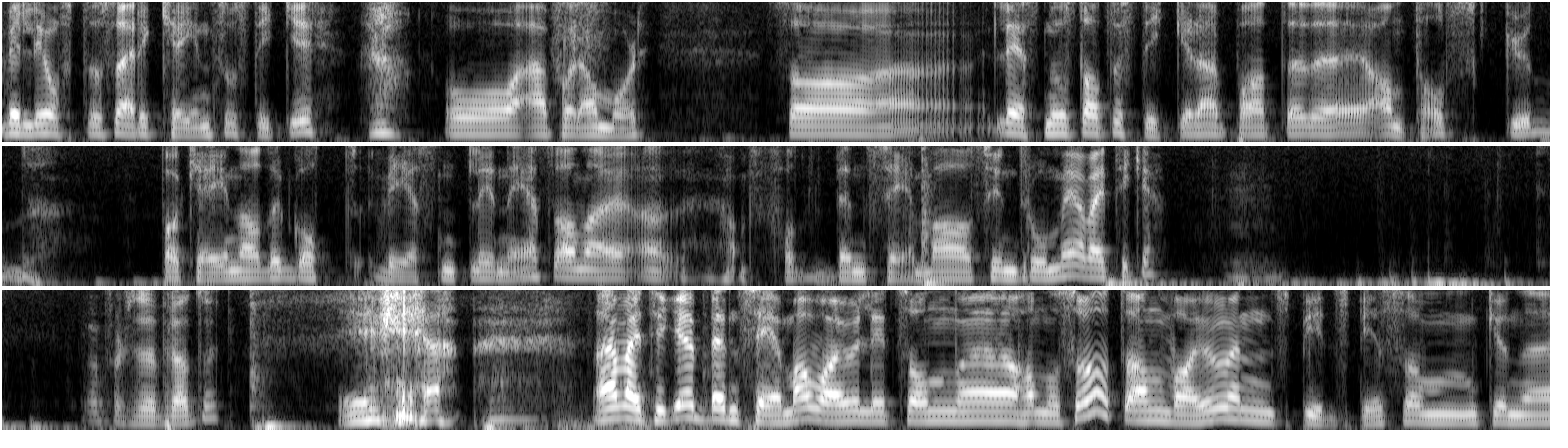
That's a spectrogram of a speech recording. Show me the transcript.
Veldig ofte så er det Kane som stikker, og er foran mål. Så leste noen statistikker der på at eh, antall skudd på Kane hadde gått vesentlig ned, så han har, han har fått Benzema-syndromet, jeg veit ikke. Fortsett å prate, du. Ja. Nei, jeg veit ikke. Benzema var jo litt sånn, eh, han også. At han var jo en spydspiss som kunne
